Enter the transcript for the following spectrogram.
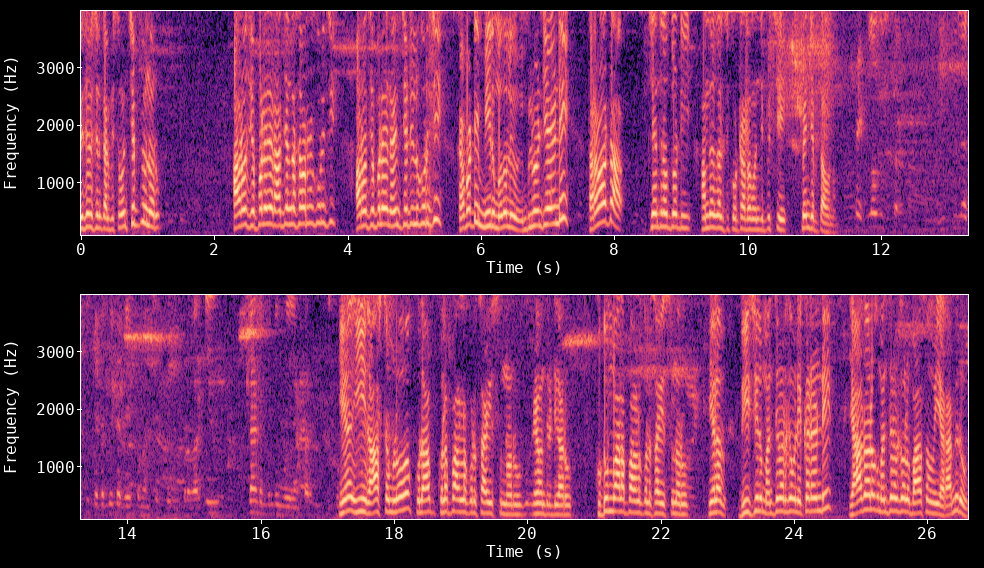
రిజర్వేషన్ కల్పిస్తామని చెప్పి ఉన్నారు. ఆ రోజు చెప్పలేదు రాజ్యాంగ సవరణ గురించి? ఆ రోజు చెప్పలేదు నైన్త్ షెడ్యూల్ గురించి? కాబట్టి మీరు మొదలు ఇంప్లిమెంట్ చేయండి. తర్వాత కేంద్రంతో అందరం కలిసి కొట్టాడమని చెప్పేసి మేము చెప్తా ఉన్నాం. వేస్తామని చెప్పి ఇప్పటివరకు ఇట్లాంటి ముందుకు పరిస్థితి. ఏ ఈ రాష్ట్రంలో కుల కుల పాలన కొనసాగిస్తున్నారు రేవంత్ రెడ్డి గారు కుటుంబాల పాలన కొనసాగిస్తున్నారు. ఇలా బీసీలు మంత్రివర్గంలో ఎక్కడండి? యాదవులకు మంత్రివర్గంలో భాగస్వామ్యం అయ్యారా మీరు?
